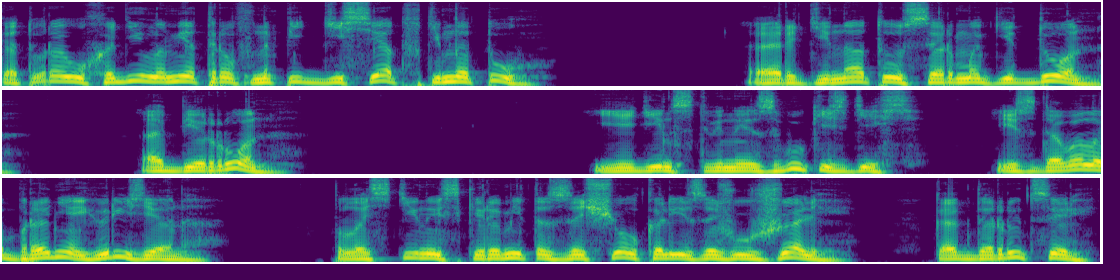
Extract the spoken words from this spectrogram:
которая уходила метров на пятьдесят в темноту. Ординатус Армагеддон, Аберон. Единственные звуки здесь издавала броня Юризиана. Пластины из керамита защелкали и зажужжали, когда рыцарь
